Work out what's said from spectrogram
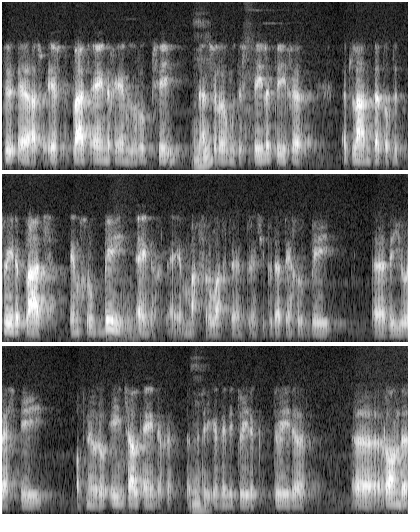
te, uh, als we eerste plaats eindigen in groep C. Mm -hmm. Dan zullen we moeten spelen tegen het land dat op de tweede plaats in groep B eindigt. En je mag verwachten in principe dat in groep B uh, de USA op nummer 1 zal eindigen. Dat mm -hmm. betekent in die tweede, tweede uh, ronde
